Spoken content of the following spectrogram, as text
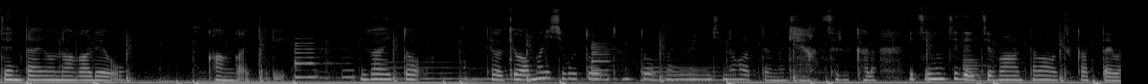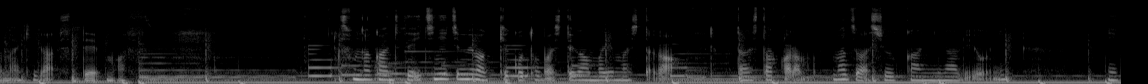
全体の流れを考えたり意外とてか今日あまり仕事をちゃんと真面目にしなかったような気がするから一日で一番頭を使ったような気がしてます。そんな感じで1日目は結構飛ばして頑張りましたがまた明日からもまずは習慣になるように日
